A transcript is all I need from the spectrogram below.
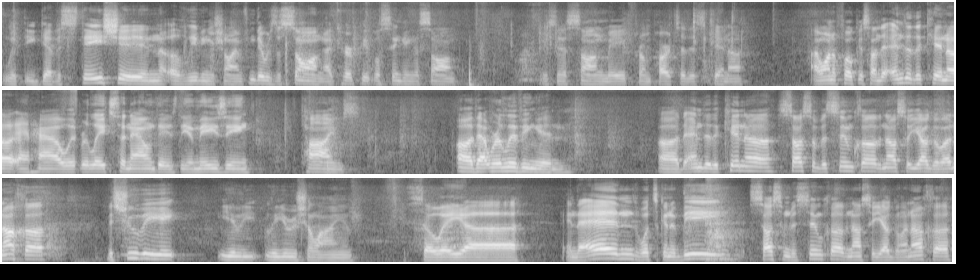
with the devastation of leaving Yerushalayim. I think there was a song, I've heard people singing a song. There's a song made from parts of this kinna. I want to focus on the end of the kinna and how it relates to nowadays the amazing times uh, that we're living in uh, the end of the kina, Sasa v'simcha v'nasa yagav anacha, v'shuvi Yerushalayim. So a, uh, in the end, what's going to be Sasam v'simcha v'nasa yagav anacha,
